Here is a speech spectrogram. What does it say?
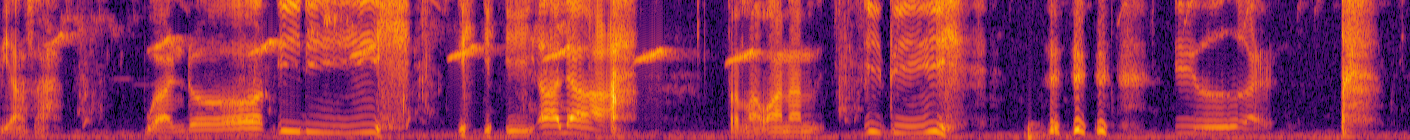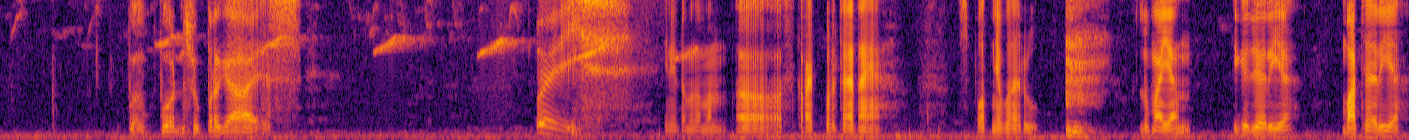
biasa. Bandot, ini, ada. Perlawanan ini. Babon super guys. Ini teman-teman eh, strike perdana ya. Spotnya baru. Lumayan tiga jari ya. Empat jari ya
